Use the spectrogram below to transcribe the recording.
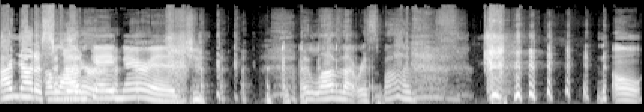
I'm not a allowed splitter. gay marriage? I love that response. no,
